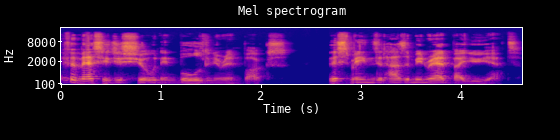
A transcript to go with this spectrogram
If a message is shown in bold in your inbox, this means it hasn't been read by you yet.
